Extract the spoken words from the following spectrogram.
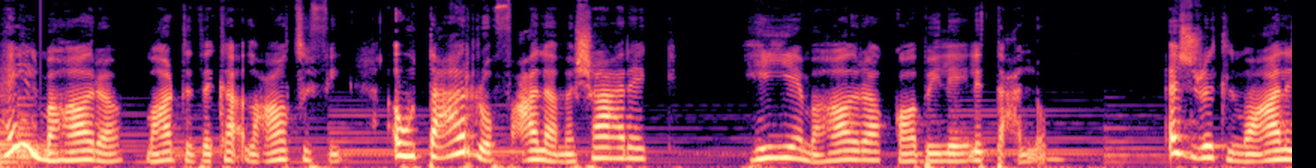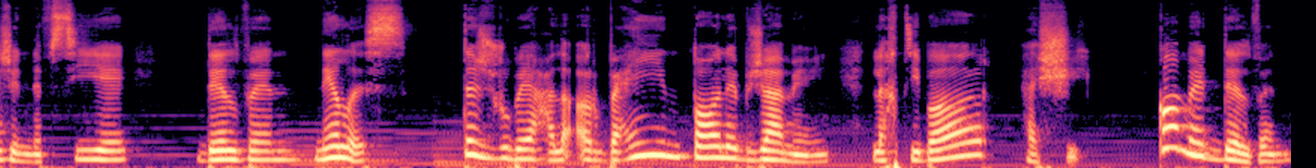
هي المهارة مهارة الذكاء العاطفي أو التعرف على مشاعرك هي مهارة قابلة للتعلم. أجرت المعالجة النفسية ديلفين نيلس تجربة على 40 طالب جامعي لاختبار هالشي. قامت ديلفين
